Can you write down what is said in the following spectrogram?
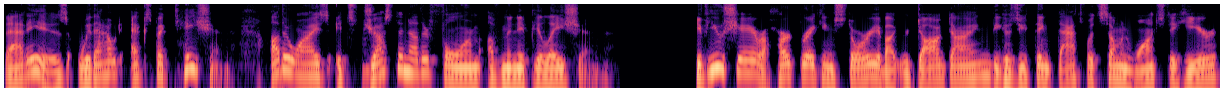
that is, without expectation. Otherwise, it's just another form of manipulation. If you share a heartbreaking story about your dog dying because you think that's what someone wants to hear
